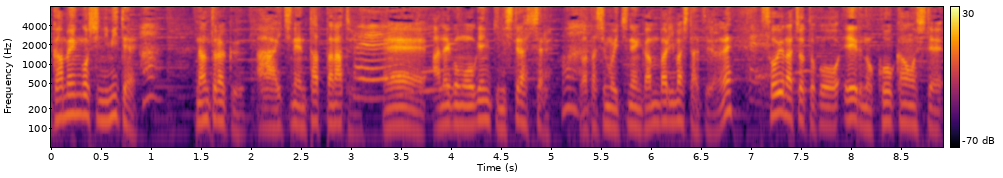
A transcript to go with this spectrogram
画面越しに見てなんとなくああ1年経ったなという、えー姉子もお元気にしてらっしゃる。私も1年頑張りましたというねそういうようなちょっとこうエールの交換をして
